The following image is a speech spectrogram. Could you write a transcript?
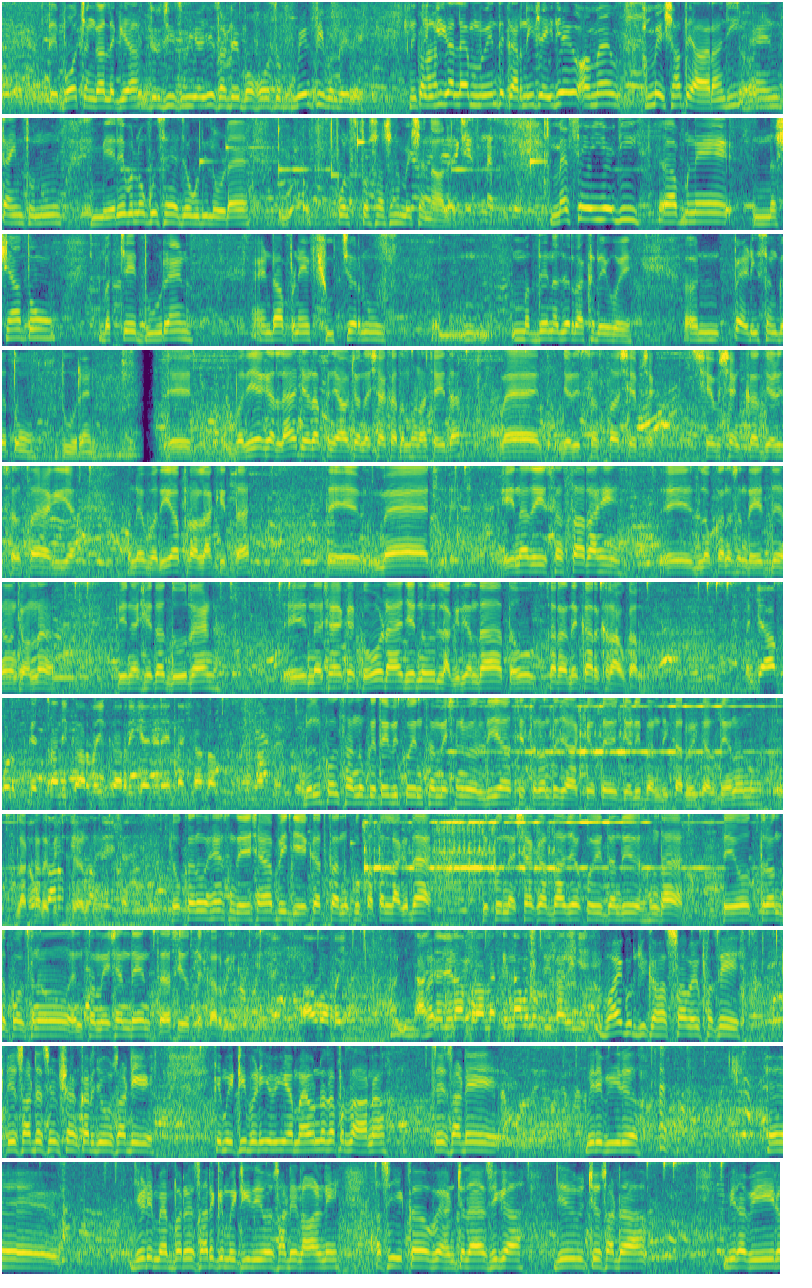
ਤੇ ਬਹੁਤ ਚੰਗਾ ਲੱਗਿਆ। ਇੰਦਰਜੀਤ ਵੀ ਹੈ ਜੀ ਸਾਡੇ ਬਹੁਤ ਮਿਹਨਤੀ ਬੰਦੇ ਨੇ। ਨਹੀਂ ਚੰਗੀ ਗੱਲ ਹੈ ਮਿਹਨਤ ਕਰਨੀ ਚਾਹੀਦੀ ਹੈ। ਔਰ ਮੈਂ ਹਮੇਸ਼ਾ ਤਿਆਰ ਹਾਂ ਜੀ। ਐਨ ਟਾਈਮ ਤੁਹਾਨੂੰ ਮੇਰੇ ਵੱਲੋਂ ਕੋਈ ਸਹਿਯੋਗ ਦੀ ਲੋੜ ਹੈ। ਪੁਲਿਸ ਪ੍ਰਸ਼ਾਸਨ ਹਮੇਸ਼ਾ ਨਾਲ ਹੈ ਮੈਸੇਜ ਇਹ ਹੈ ਜੀ ਆਪਣੇ ਨਸ਼ਿਆਂ ਤੋਂ ਬੱਚੇ ਦੂਰ ਰਹਿਣ। ਐਂਡ ਆਪਣੇ ਫਿਊਚਰ ਨੂੰ ਮ- ਮੱਦੇਨਜ਼ਰ ਰੱਖਦੇ ਹੋਏ। ਭੈੜੀ ਸੰਗਤ ਤੋਂ ਦੂਰ ਰਹਿਣ। ਇਹ ਵਧੀਆ ਗੱਲ ਹੈ ਜਿਹੜਾ ਪੰਜਾਬ 'ਚੋਂ ਨਸ਼ਾ ਖਤਮ ਹੋਣਾ ਚਾਹੀਦਾ। ਮੈਂ ਜਿਹੜੀ ਸੰਸਥਾ ਸ਼ਿਵ ਸ਼ਿਵ ਸ਼ੰਕਰ ਜਿਹੜੀ ਸੰਸਥਾ ਹੈਗੀ ਆ ਉਹਨੇ ਵਧੀਆ ਉਪਰਾਲਾ ਕੀਤਾ। ਤੇ ਮੈਂ ਇਹਨਾਂ ਦੀ ਸੰਸਥਾ ਰਾਹੀਂ ਇਹ ਲੋਕਾਂ ਨੂੰ ਸੰਦੇਸ਼ ਦੇਣਾ ਚਾਹੁੰਦਾ ਵੀ ਨਸ਼ੇ ਤੋਂ ਦੂਰ ਰਹਿਣ। ਇਹ ਨਸ਼ਾ ਇੱਕ ਕੋੜ ਹੈ ਜਿਹਨੂੰ ਲੱਗ ਜਾਂਦਾ ਤਾਂ ਉਹ ਘਰਾਂ ਦੇ ਘਰ ਖਰਾਬ ਕਰ ਦਿੰਦਾ ਪੰਜਾਬ ਪੁਲਿਸ ਕਿਸ ਤਰ੍ਹਾਂ ਦੀ ਕਾਰਵਾਈ ਕਰ ਰਹੀ ਹੈ ਜਿਹੜੇ ਨਸ਼ਾ ਤਸਕਰ ਬਿਲਕੁਲ ਸਾਨੂੰ ਕਿਤੇ ਵੀ ਕੋਈ ਇਨਫੋਰਮੇਸ਼ਨ ਮਿਲਦੀ ਆ ਅਸੀਂ ਤੁਰੰਤ ਜਾ ਕੇ ਉੱਤੇ ਜਿਹੜੀ ਬਣਦੀ ਕਾਰਵਾਈ ਕਰਦੇ ਆ ਉਹਨਾਂ ਨੂੰ ਇਸ ਇਲਾਕਾ ਦੇ ਵਿੱਚ ਆ ਲੋਕਾਂ ਨੂੰ ਇਹ ਸੰਦੇਸ਼ ਆ ਵੀ ਜੇਕਰ ਤੁਹਾਨੂੰ ਕੋਈ ਪਤਾ ਲੱਗਦਾ ਹੈ ਕਿ ਕੋਈ ਨਸ਼ਾ ਕਰਦਾ ਜਾਂ ਕੋਈ ਇਦਾਂ ਦੀ ਹੁੰਦਾ ਹੈ ਤੇ ਉਹ ਤੁਰੰਤ ਪੁਲਿਸ ਨੂੰ ਇਨਫੋਰਮੇਸ਼ਨ ਦੇਣ ਤੇ ਅਸੀਂ ਉੱਤੇ ਕਾਰਵਾਈ ਕਰੀਏ। ਆਓ ਬਾਬਾ ਜੀ। ਹਾਂਜੀ ਅੱਜ ਦਾ ਜਿਹੜਾ ਉਪਰਾਲਾ ਕਿੰਨਾ ਵੱਲੋਂ ਕੀਤਾ ਗਿਆ ਜੀ ਵਾਹਿਗੁਰੂ ਜੀ ਕਾ ਖਾਲਸਾ ਵਾਹਿ ਫਤਿਹ। ਇਹ ਸਾਡੇ ਸ਼ਿਵ ਸ਼ੰਕਰ ਜੋ ਸਾਡੀ ਕਮੇਟੀ ਬਣੀ ਹੋਈ ਹੈ ਮੈਂ ਉਹਨਾਂ ਦਾ ਪ੍ਰਧਾਨ ਆ ਤੇ ਸਾਡੇ ਮੇਰੇ ਵੀਰ ਜਿਹੜੇ ਮੈਂਬਰ ਨੇ ਸਾਰੇ ਕਮੇਟੀ ਦੇ ਉਹ ਸਾਡੇ ਨਾਲ ਨੇ। ਅਸੀਂ ਇੱਕ ਅਭਿਆਨ ਚਲਾਇਆ ਸੀਗਾ ਜਿਹਦੇ ਵਿੱਚ ਸਾਡਾ ਮੇਰਾ ਵੀਰ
